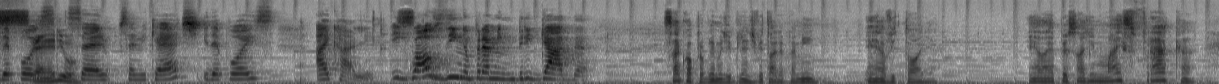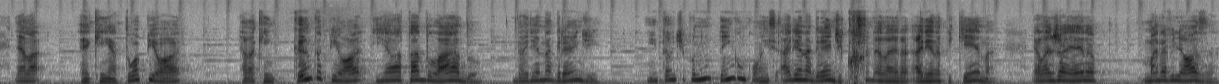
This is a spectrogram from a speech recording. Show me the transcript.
depois Sério? Sam- Sammy Cat e depois iCarly. Igualzinho pra mim, obrigada. Sabe qual é o problema de Brilhante Vitória pra mim? É a Vitória. Ela é a personagem mais fraca. Ela é quem atua pior, ela é quem canta pior e ela tá do lado da Ariana Grande. Então, tipo, não tem concorrência. A Ariana Grande, quando ela era Ariana pequena, ela já era maravilhosa.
